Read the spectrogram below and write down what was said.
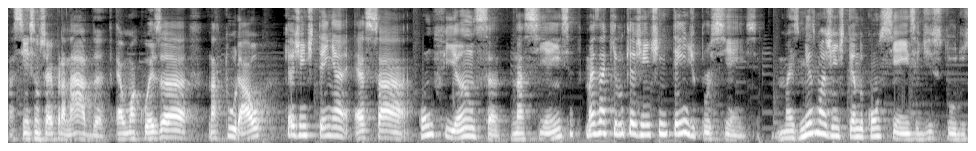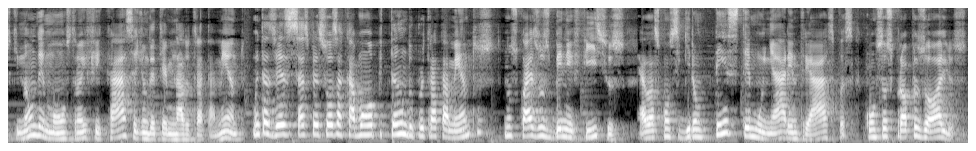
a ciência não serve para nada. É uma coisa natural que a gente tenha essa confiança na ciência, mas naquilo que a gente entende por ciência. Mas mesmo a gente tendo consciência de estudos que não demonstram a eficácia de um determinado tratamento, muitas vezes as pessoas acabam optando por tratamentos nos quais os benefícios elas conseguiram testemunhar entre aspas com seus próprios olhos.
